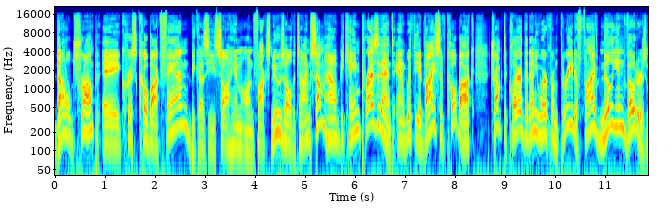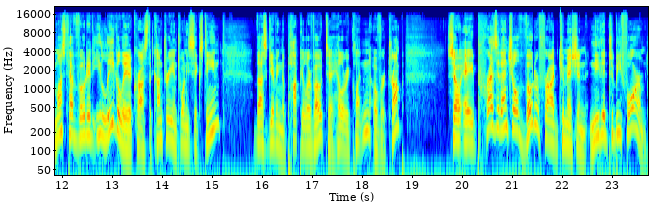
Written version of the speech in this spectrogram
Donald Trump, a Chris Kobach fan because he saw him on Fox News all the time, somehow became president. And with the advice of Kobach, Trump declared that anywhere from 3 to 5 million voters must have voted illegally across the country in 2016, thus giving the popular vote to Hillary Clinton over Trump. So, a presidential voter fraud commission needed to be formed,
